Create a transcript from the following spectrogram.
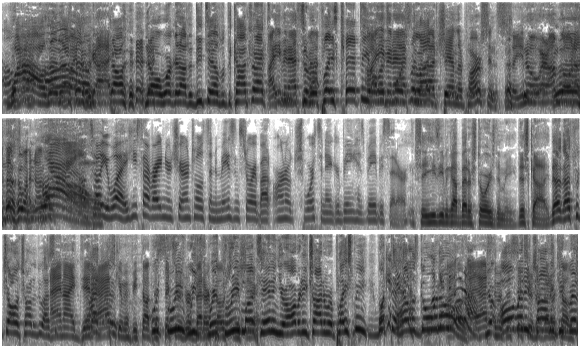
Oh wow, Oh, that- my guy. y'all, y'all working out the details with the contract. I even asked to about- replace Canty. I even asked him about Chandler Parsons, so you know where I'm going on this one. Wow. I'll tell you what. He sat right in your chair and told us an amazing story about Arnold Schwarzenegger being his babysitter. See, he's even got better stories than me. This guy. That, that's what y'all are trying to do. I see- And I did ask him if he thought the we're Sixers three, were we- better We're three months in, and you're already trying to replace me. what the hell is going on? Nuno. I asked You're him if the already Sixers are trying to better get rid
